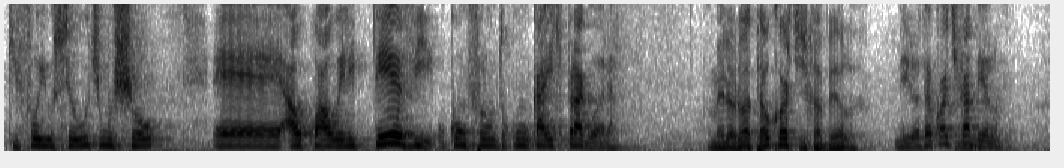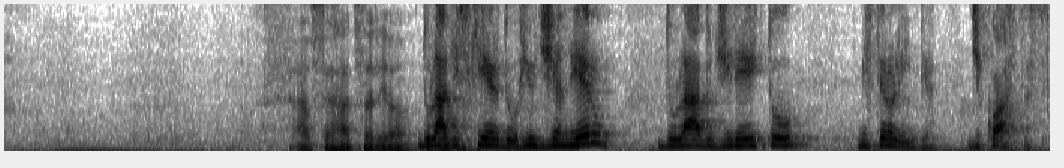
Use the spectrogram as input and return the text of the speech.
que foi o seu último show, é, ao qual ele teve o confronto com o Kaique pra agora. Melhorou até o corte de cabelo. Virou até corte de cabelo. Ah, os Serratos ali, ó. Do lado esquerdo, Rio de Janeiro. Do lado direito, Mister Olímpia. De costas.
